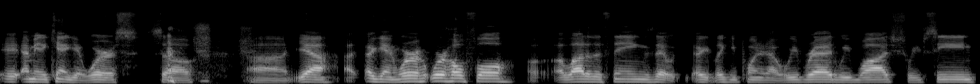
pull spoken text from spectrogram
It, I mean, it can't get worse. So. uh yeah again we're we're hopeful a lot of the things that like you pointed out we've read we've watched we've seen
